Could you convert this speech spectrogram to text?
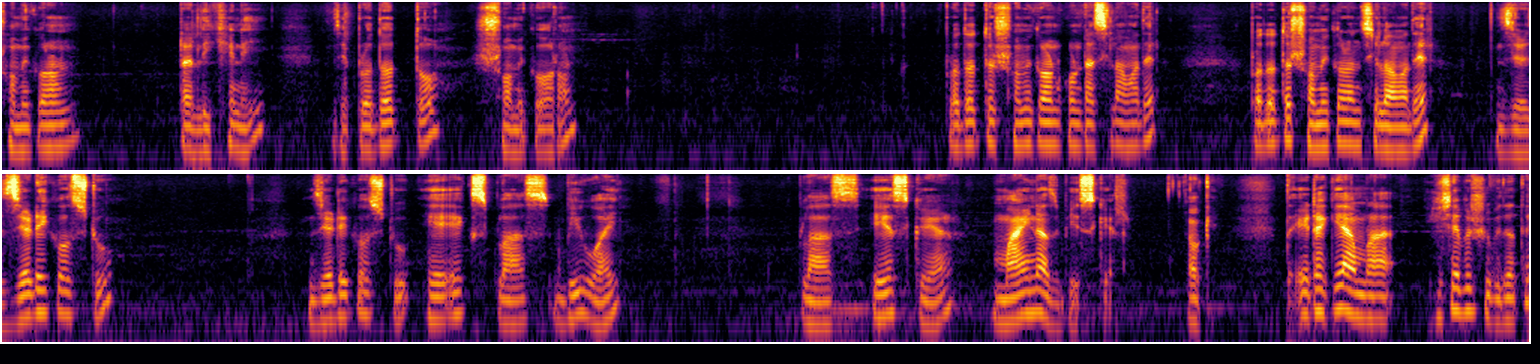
সমীকরণটা লিখে নিই, যে প্রদত্ত সমীকরণ প্রদত্ত সমীকরণ কোনটা ছিল আমাদের? প্রদত্ত সমীকরণ ছিল আমাদের যে Z equals to Z equals to A X plus B Y plus A square minus B square okay তো এটাকে আমরা হিসেবের সুবিধাতে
